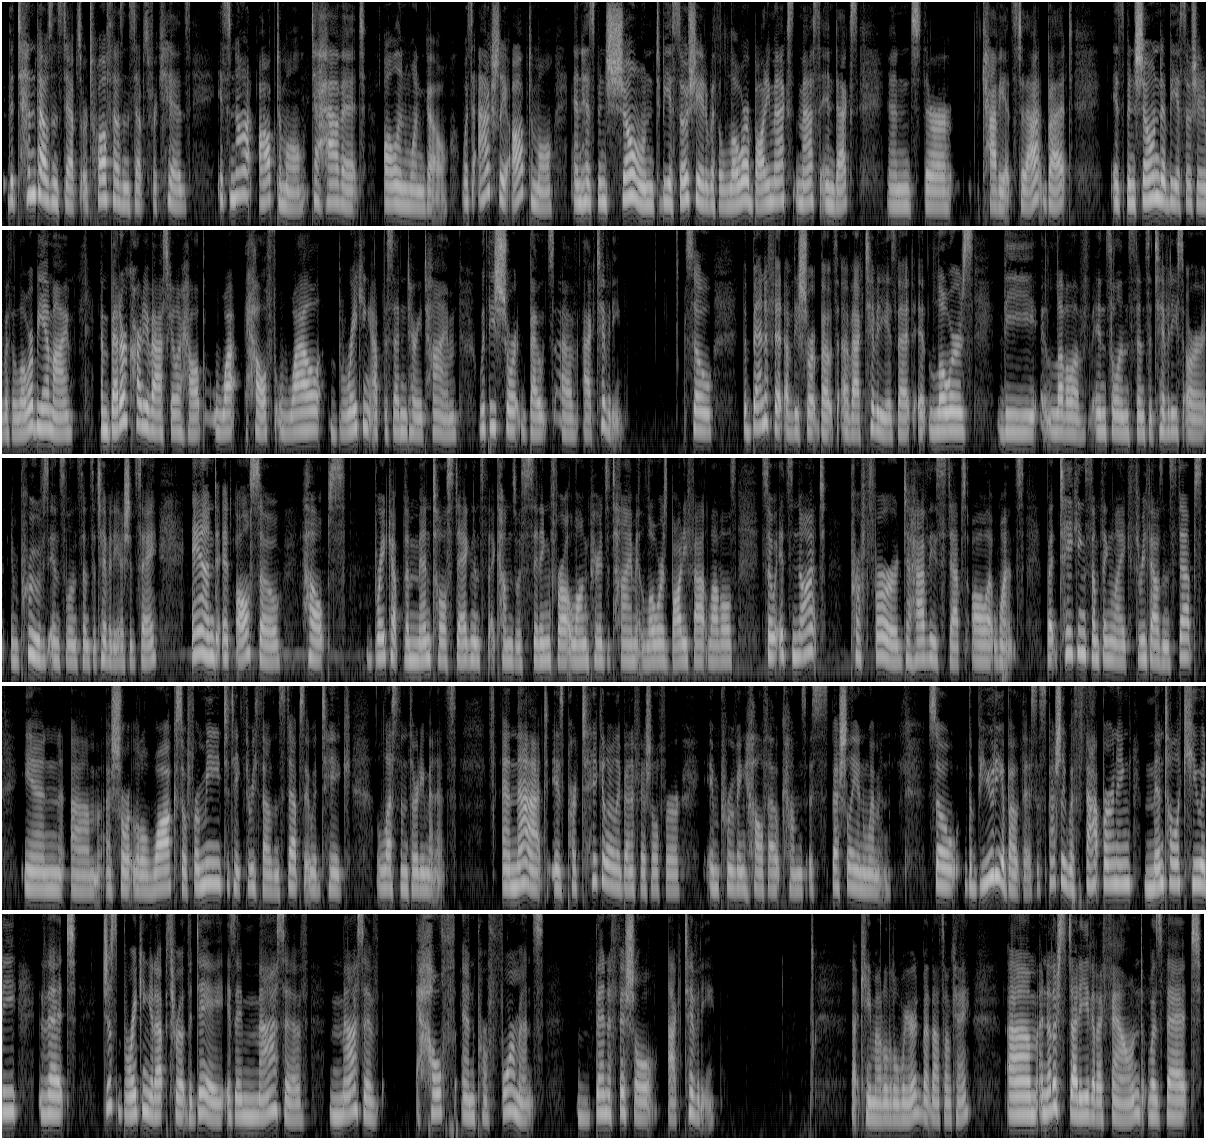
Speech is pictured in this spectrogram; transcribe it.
the 10,000 steps or 12,000 steps for kids, it's not optimal to have it all in one go. What's actually optimal and has been shown to be associated with a lower body mass, mass index, and there are caveats to that, but it's been shown to be associated with a lower BMI and better cardiovascular health, health while breaking up the sedentary time with these short bouts of activity. So, the benefit of these short bouts of activity is that it lowers the level of insulin sensitivity or improves insulin sensitivity, I should say, and it also helps break up the mental stagnance that comes with sitting for long periods of time. It lowers body fat levels. So it's not preferred to have these steps all at once, but taking something like 3,000 steps in um, a short little walk. So for me to take 3,000 steps, it would take less than 30 minutes. And that is particularly beneficial for improving health outcomes, especially in women. So, the beauty about this, especially with fat burning, mental acuity, that just breaking it up throughout the day is a massive, massive health and performance beneficial activity. That came out a little weird, but that's okay. Um, another study that I found was that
